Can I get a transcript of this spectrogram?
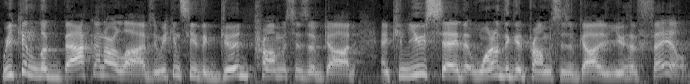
we can look back on our lives and we can see the good promises of God. And can you say that one of the good promises of God is you have failed?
